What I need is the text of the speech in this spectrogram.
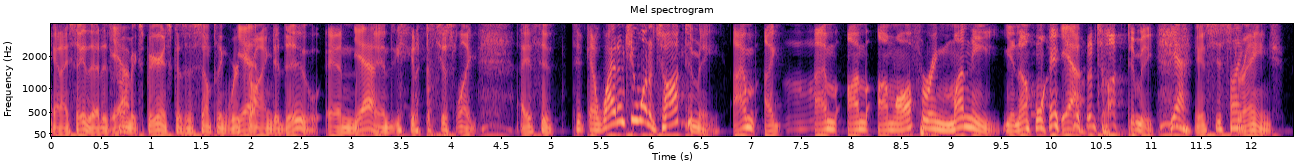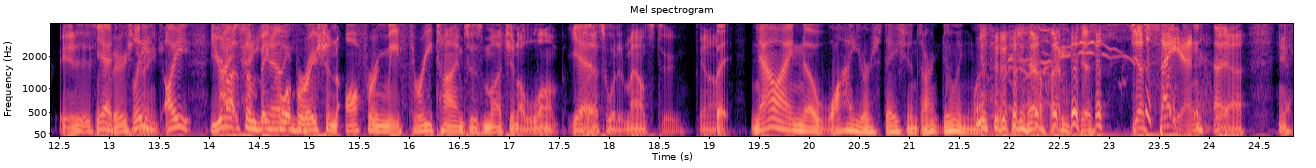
and i say that it's Yeah. from experience because it's something we're Yeah. trying to do and Yeah. and you know, it's just like i said why don't you want to talk to me i'm I, i'm i'm i'm offering money you know why don't Yeah. you want to talk to me Yeah. it's just Like- strange it is Yeah, very please. strange you- you're I- not some I- big you know, corporation offering me three times as much in a lump Yes. that's what it amounts to you know but now I know why your stations aren't doing well. you know, I'm just just saying. yeah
